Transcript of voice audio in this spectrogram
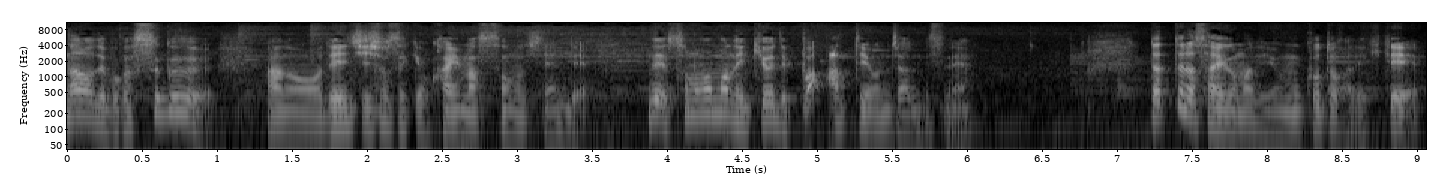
なので僕はすぐあの電子書籍を買いますその時点で。でそのままの勢いでバーって読んじゃうんですね。だったら最後まで読むことができて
